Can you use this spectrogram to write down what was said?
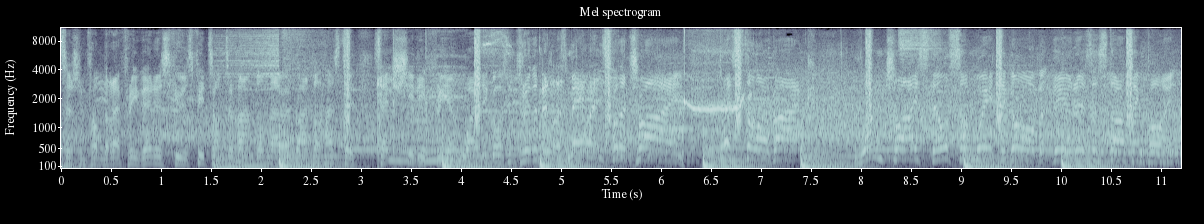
Decision from the referee? Very Hughes feeds onto Randall now, and Randall has to set Sheedy free out wide. It goes in through the middle. It's Malins for the try. Bristol are back. One try, still some way to go, but there is a starting point.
